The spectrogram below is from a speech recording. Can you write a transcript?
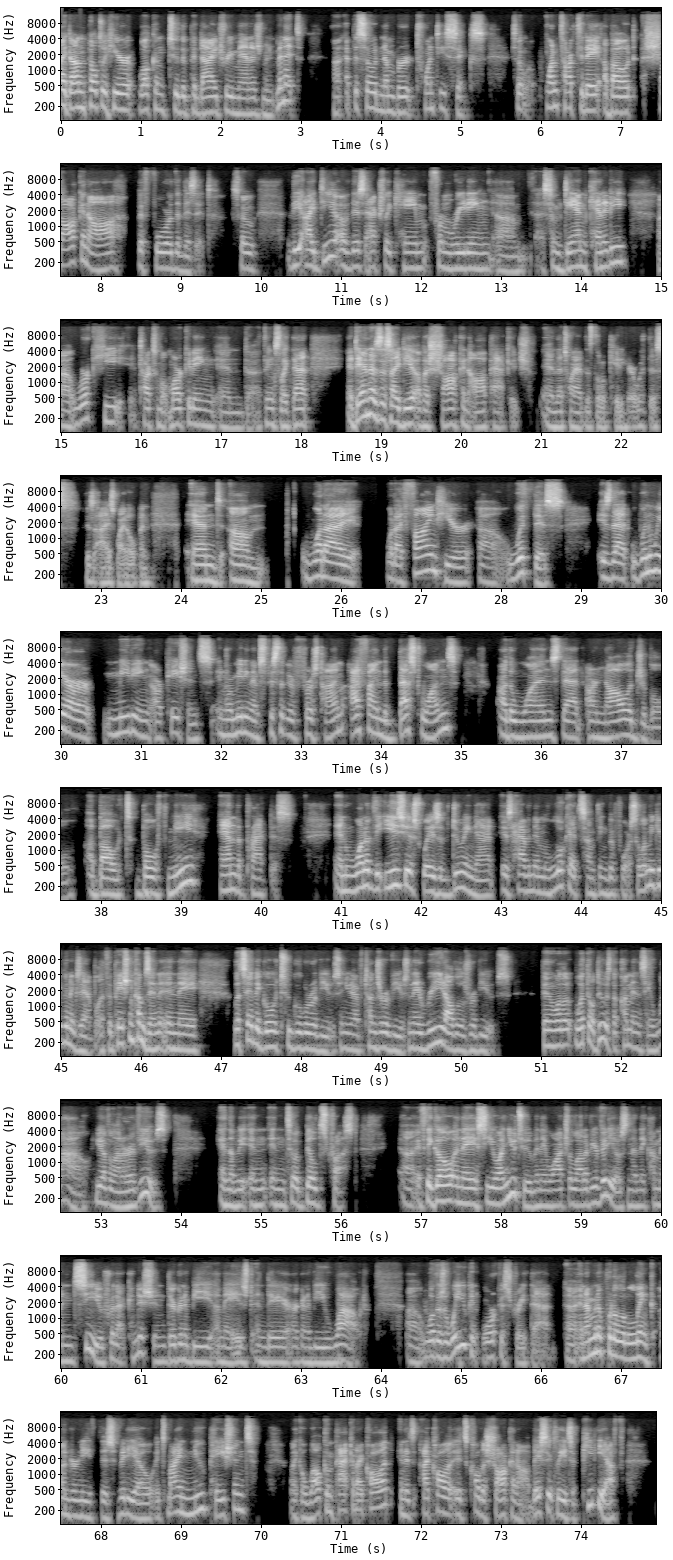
Hi, Don Pelto here. Welcome to the Podiatry Management Minute, uh, episode number 26. So, I want to talk today about shock and awe before the visit. So, the idea of this actually came from reading um, some Dan Kennedy uh, work. He talks about marketing and uh, things like that. And Dan has this idea of a shock and awe package, and that's why I have this little kid here with this his eyes wide open. And um, what I what I find here uh, with this is that when we are meeting our patients and we're meeting them specifically for the first time, I find the best ones are the ones that are knowledgeable about both me and the practice. And one of the easiest ways of doing that is having them look at something before. So let me give an example. If a patient comes in and they, let's say they go to Google reviews and you have tons of reviews and they read all those reviews, then what, what they'll do is they'll come in and say, wow, you have a lot of reviews. And they'll be, and, and so it builds trust uh, if they go and they see you on YouTube and they watch a lot of your videos and then they come and see you for that condition, they're going to be amazed and they are going to be wowed. Uh, well, there's a way you can orchestrate that. Uh, and I'm going to put a little link underneath this video. It's my new patient, like a welcome packet, I call it. And it's, I call it, it's called a shock and awe. Basically, it's a PDF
